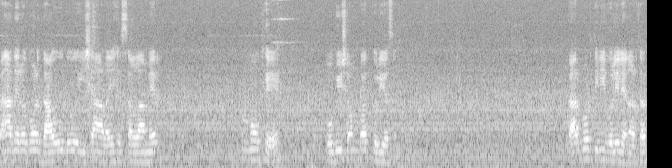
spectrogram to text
তাহাদের ওপর দাউদ ও ঈশা আলাইসাল্লামের মুখে অভিসম্পাদ করিয়াছেন। তারপর তিনি বলিলেন, অর্থাৎ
